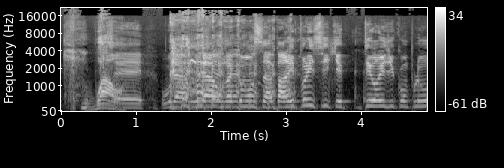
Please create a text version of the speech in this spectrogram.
qui, Waouh Oula, oula, on va commencer à parler politique et théorie du complot.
